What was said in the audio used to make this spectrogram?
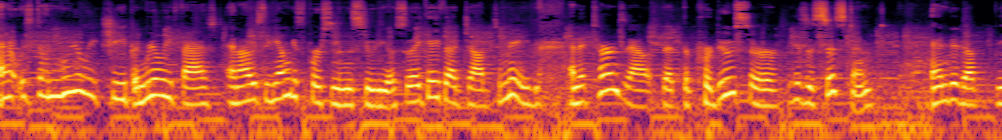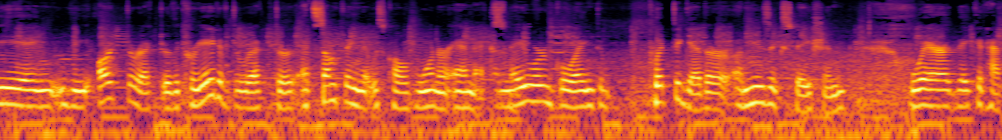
And it was done really cheap and really fast. And I was the youngest person in the studio, so they gave that job to me. And it turns out that the producer, his assistant, ended up being the art director, the creative director at something that was called Warner Amex. And they were going to put together a music station where they could have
